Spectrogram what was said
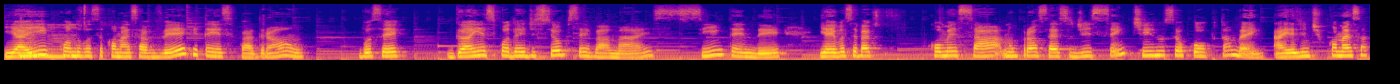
e aí, uhum. quando você começa a ver que tem esse padrão, você ganha esse poder de se observar mais, se entender, e aí você vai começar num processo de sentir no seu corpo também. Aí a gente começa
